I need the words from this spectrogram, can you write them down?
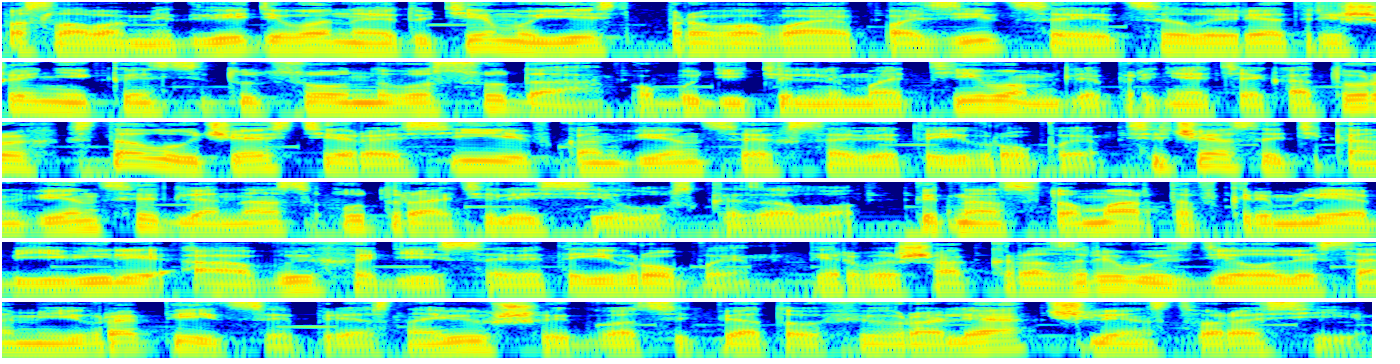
По словам Медведева, на эту тему есть правовая позиция и целый ряд решений Конституционного суда, побудительным мотивом для принятия которых стало участие России в конвенциях Совета Европы. Сейчас эти конвенции для нас утратили силу, сказал он. 15 марта в Кремле объявили о выходе из Совета Европы. Первый шаг к разрыву сделали сами европейцы, приостановившие 25 февраля членство России.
